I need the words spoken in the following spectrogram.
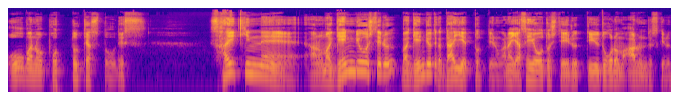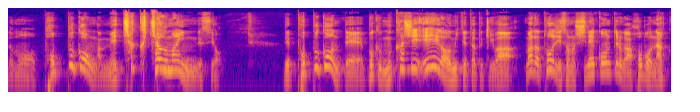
大場のポッドキャストです。最近ね、あの、ま、減量してるまあ、減量っていうかダイエットっていうのかな痩せようとしているっていうところもあるんですけれども、ポップコーンがめちゃくちゃうまいんですよ。で、ポップコーンって、僕昔映画を見てた時は、まだ当時そのシネコンっていうのがほぼなく、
